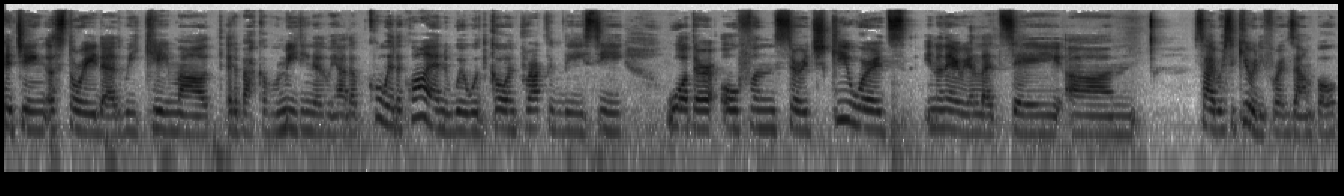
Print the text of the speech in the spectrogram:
pitching a story that we came out at the back of a meeting that we had a with a client, we would go and proactively see what are often searched keywords in an area, let's say um, cybersecurity, for example.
